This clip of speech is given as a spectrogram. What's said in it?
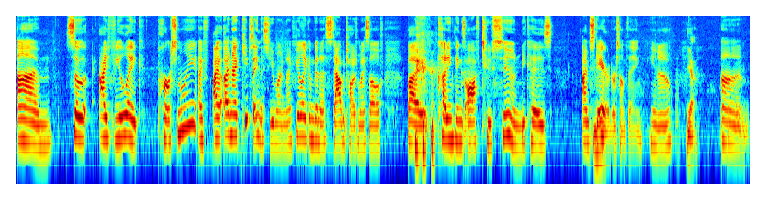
Um, so I feel like personally, I, I and I keep saying this to you, Martin. I feel like I'm gonna sabotage myself by cutting things off too soon because I'm scared or something. You know yeah. Um,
